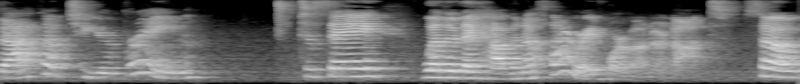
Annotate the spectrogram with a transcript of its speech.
back up to your brain to say whether they have enough thyroid hormone or not. So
